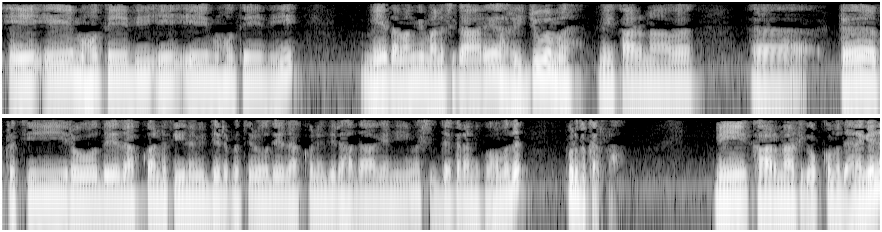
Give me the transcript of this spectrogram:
ඒ ඒ මොහොතේදී ඒ ඒ මොහොතේදී මේ තමන්ගේ මානසිකාරය ඍජුවම මේ කාරණාව ට ප්‍රතිරෝධය දක්වන්න තියෙන විදිහට ප්‍රතිරෝධය දක්වන විදිහට හදා ගැනීම සිද්ධ කරන්නේ කොහොමද පුරුදු කරලා මේ කාරණා ටික ඔක්කොම දැනගෙන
